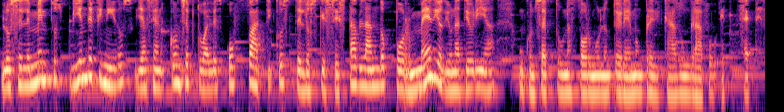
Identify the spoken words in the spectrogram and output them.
los elementos bien definidos, ya sean conceptuales o fácticos, de los que se está hablando por medio de una teoría, un concepto, una fórmula, un teorema, un predicado, un grafo, etc.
